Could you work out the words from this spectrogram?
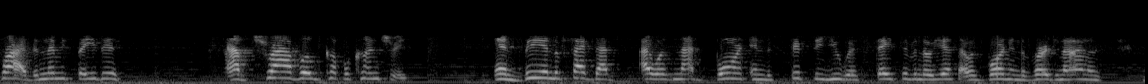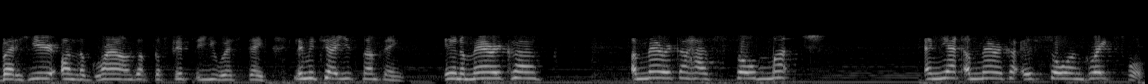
pride. And let me say this. I've traveled a couple countries. And being the fact that I was not born in the 50 U.S. states, even though, yes, I was born in the Virgin Islands, but here on the grounds of the 50 U.S. states. Let me tell you something. in America, America has so much, and yet America is so ungrateful.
